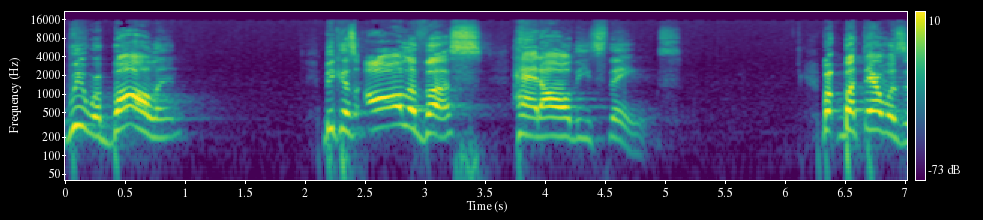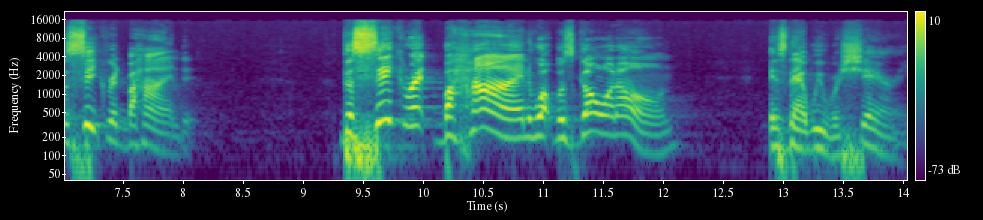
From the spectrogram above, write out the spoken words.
we were balling because all of us had all these things. But, but there was a secret behind it. The secret behind what was going on is that we were sharing.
